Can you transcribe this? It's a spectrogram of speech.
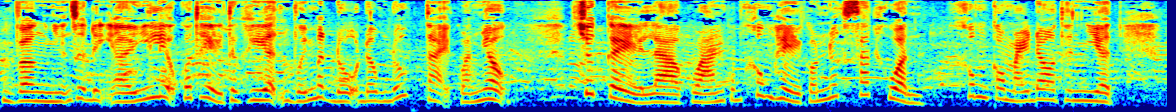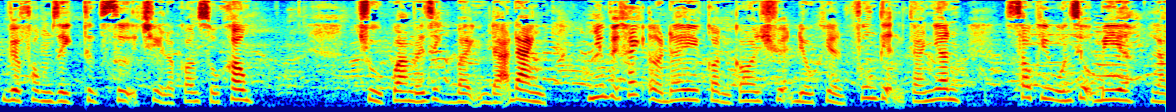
Vâng, những dự định ấy liệu có thể thực hiện với mật độ đông đúc tại quán nhậu? Chưa kể là quán cũng không hề có nước sát khuẩn, không có máy đo thân nhiệt, việc phòng dịch thực sự chỉ là con số không. Chủ quan với dịch bệnh đã đành, nhưng vị khách ở đây còn coi chuyện điều khiển phương tiện cá nhân sau khi uống rượu bia là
